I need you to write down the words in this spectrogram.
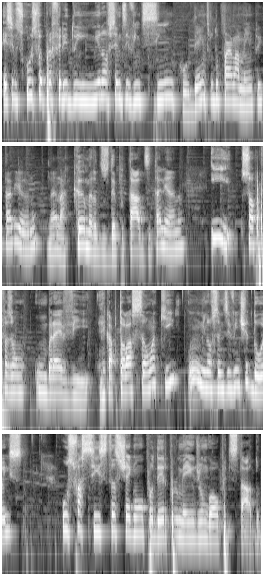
Esse discurso foi proferido em 1925 dentro do parlamento italiano, né, na Câmara dos Deputados italiana. E, só para fazer um, um breve recapitulação aqui, em 1922, os fascistas chegam ao poder por meio de um golpe de Estado.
